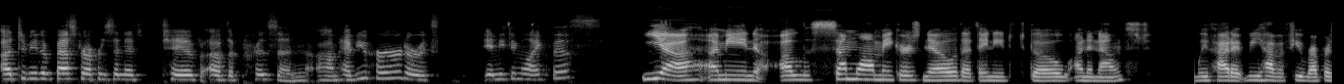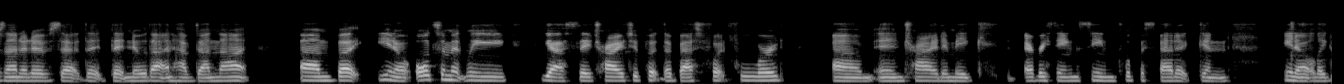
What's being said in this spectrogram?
uh, to be the best representative of the prison. Um, have you heard or ex- anything like this? Yeah, I mean, some lawmakers know that they need to go unannounced. We've had it. We have a few representatives that that that know that and have done that. Um, but you know, ultimately, yes, they try to put the best foot forward um, and try to make everything seem copacetic and you know, like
